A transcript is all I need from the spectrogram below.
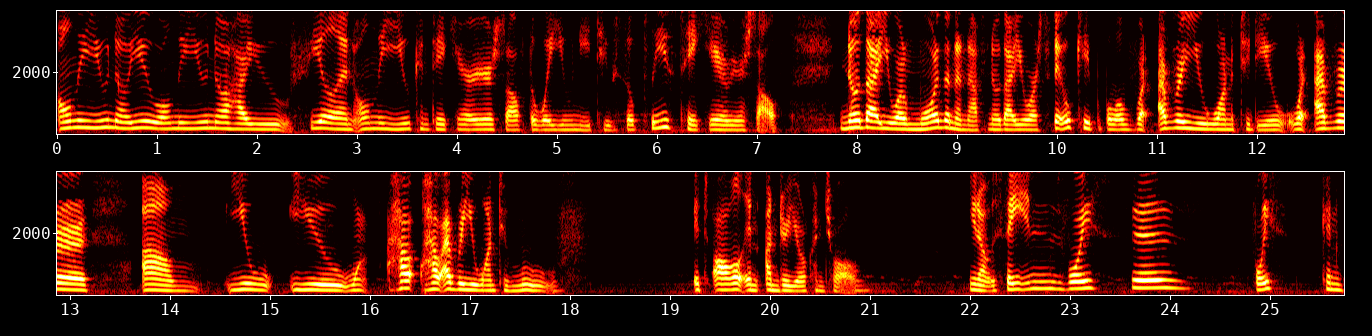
only you know you, only you know how you feel, and only you can take care of yourself the way you need to. So please take care of yourself. Know that you are more than enough. Know that you are still capable of whatever you wanted to do, whatever um you you want how however you want to move. It's all in under your control. You know, Satan's voices voice can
